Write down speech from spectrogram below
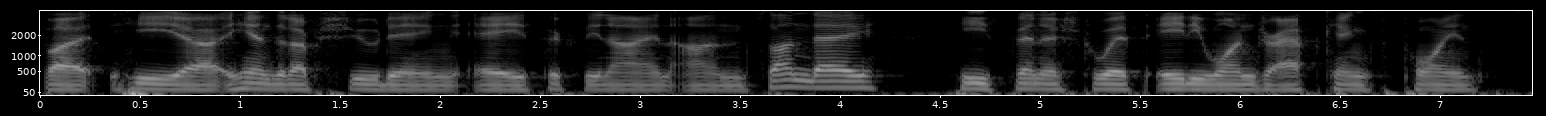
but he uh, he ended up shooting a 69 on Sunday. He finished with 81 DraftKings points,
